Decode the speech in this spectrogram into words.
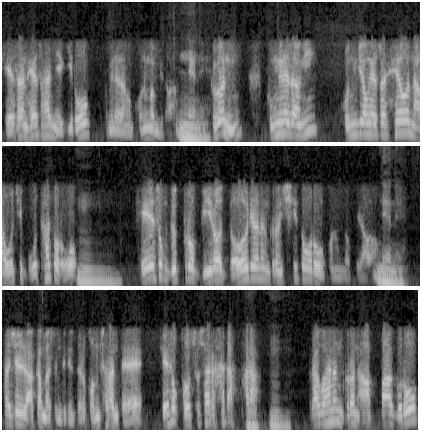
계산해서 한 얘기로 국민의당은 보는 겁니다. 네네. 그건 국민의당이 곤경에서 헤어나오지 못하도록 음, 계속 늪으로 밀어 넣으려는 그런 시도로 보는 거고요. 네네. 사실 아까 말씀드린 대로 검찰한테 계속 더 수사를 하다 하라라고 음. 하는 그런 압박으로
